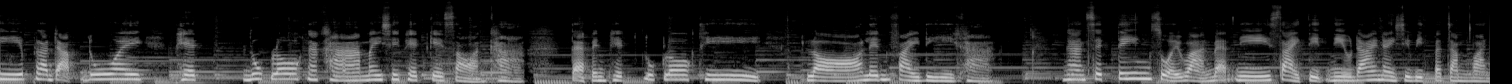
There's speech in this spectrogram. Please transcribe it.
นี้ประดับด้วยเพชร ลูกโลกนะคะ ไม่ใช่เพชรเกสรค่ะ แต่เป็นเพชรลูกโลกที่ล้อเล่นไฟดีค่ะ งานเซตติ้งสวยหวานแบบนี้ใส่ติดนิ้วได้ในชีวิตประจำวัน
